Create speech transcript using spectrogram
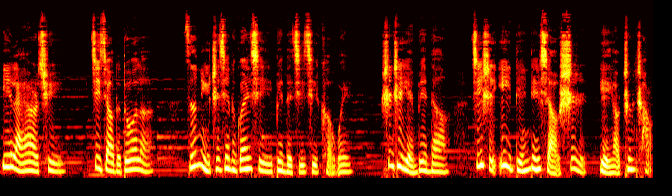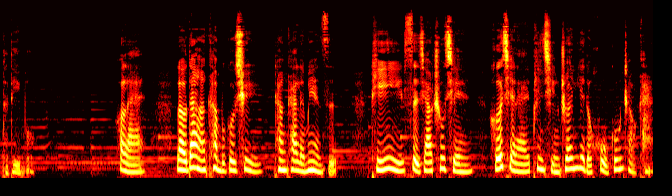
一来二去，计较的多了，子女之间的关系变得岌岌可危，甚至演变到即使一点点小事也要争吵的地步。后来，老大看不过去，摊开了面子，提议四家出钱合起来聘请专业的护工照看。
